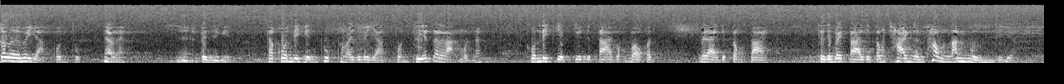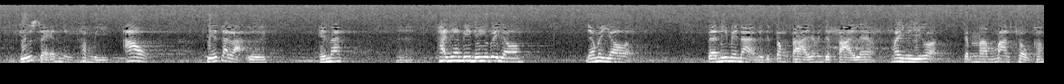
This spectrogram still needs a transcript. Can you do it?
ก็เลยไม่อยากพ้นทุกข์ใช่ไหมเนี่ยเป็นอย่างนี้ ถ้าคนที่เห็นทุกข์ทำไมจะไม่อยากพ้นเสียสละหมดนะคนที่เจ็บจนจะตายเพราะเขาบอกว่าไม่ได้จะต้องตาย ถ้าจะไม่ตายจะต้องใช้เงินเท่านั้นหมื่นทีเดียวหรือแสนหนึ่งถ้ามีเอ้าเสียสละเลย เห็นไหมถ้ายังดีๆไม่ยอม ยังไม่ยอมแต่นี่ไม่ได้มันจะต้องตายแล้วมันจะตายแล้ว ไม่มีก็จำนำบ้านโชคเขา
